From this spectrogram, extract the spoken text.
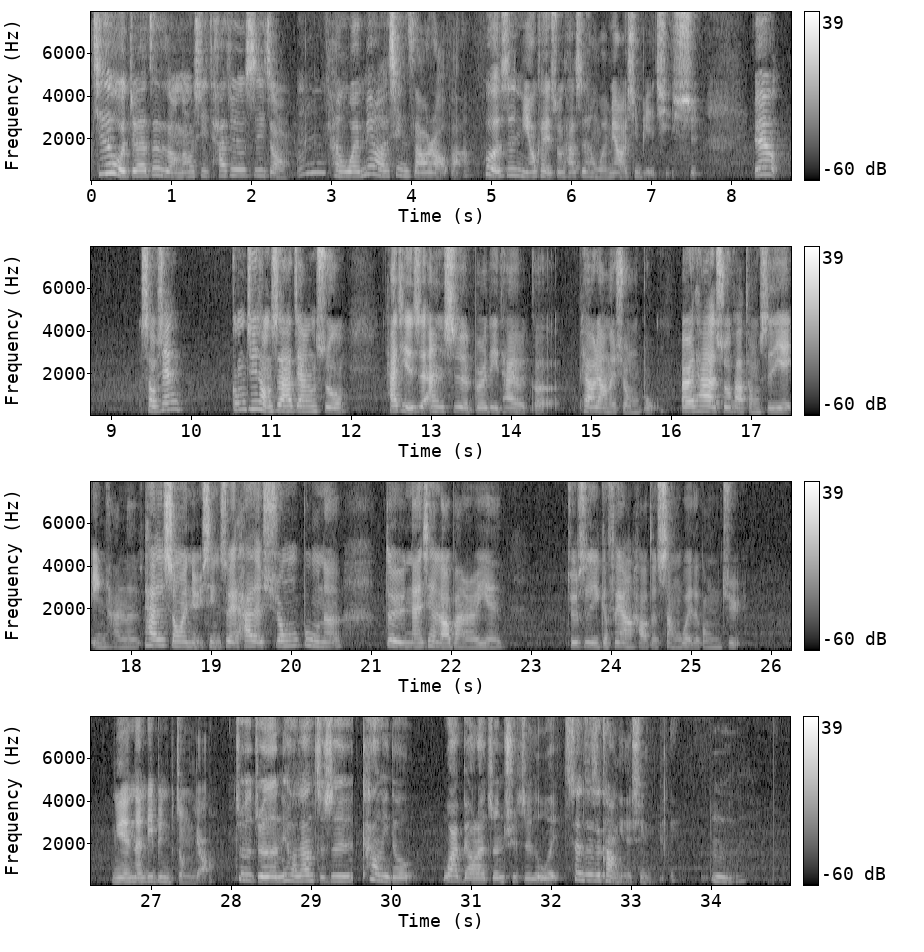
其实我觉得这种东西，它就是一种嗯很微妙的性骚扰吧，或者是你又可以说它是很微妙的性别歧视。因为首先，攻击同事他这样说，他其实是暗示 Birdy 他有一个漂亮的胸部，而他的说法同时也隐含了他是身为女性，所以他的胸部呢，对于男性老板而言。就是一个非常好的上位的工具，你的能力并不重要。就是觉得你好像只是靠你的外表来争取这个位置，甚至是靠你的性别。嗯，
